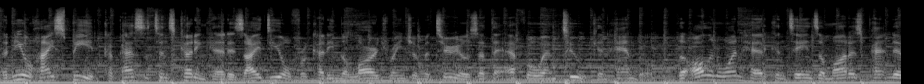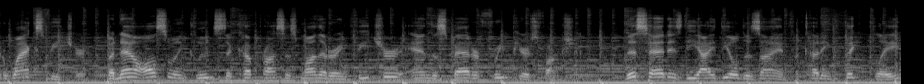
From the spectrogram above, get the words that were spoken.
The new high-speed capacitance cutting head is ideal for cutting the large range of materials that the FOM2 can handle. The all-in-one head contains Amada's patented WAX feature, but now also includes the cut process monitoring feature and the spatter-free pierce function. This head is the ideal design for cutting thick plate,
